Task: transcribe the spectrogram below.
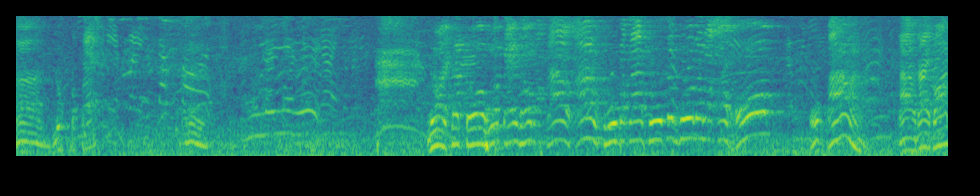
อ่าลุกตะแปะเออน้อยก็ตัวหัวใจเขาปากข้าวอ้าวสูบปากกาสูบต้นดูแล้วล่ะเอาหกหกมาก้าวได้บอล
